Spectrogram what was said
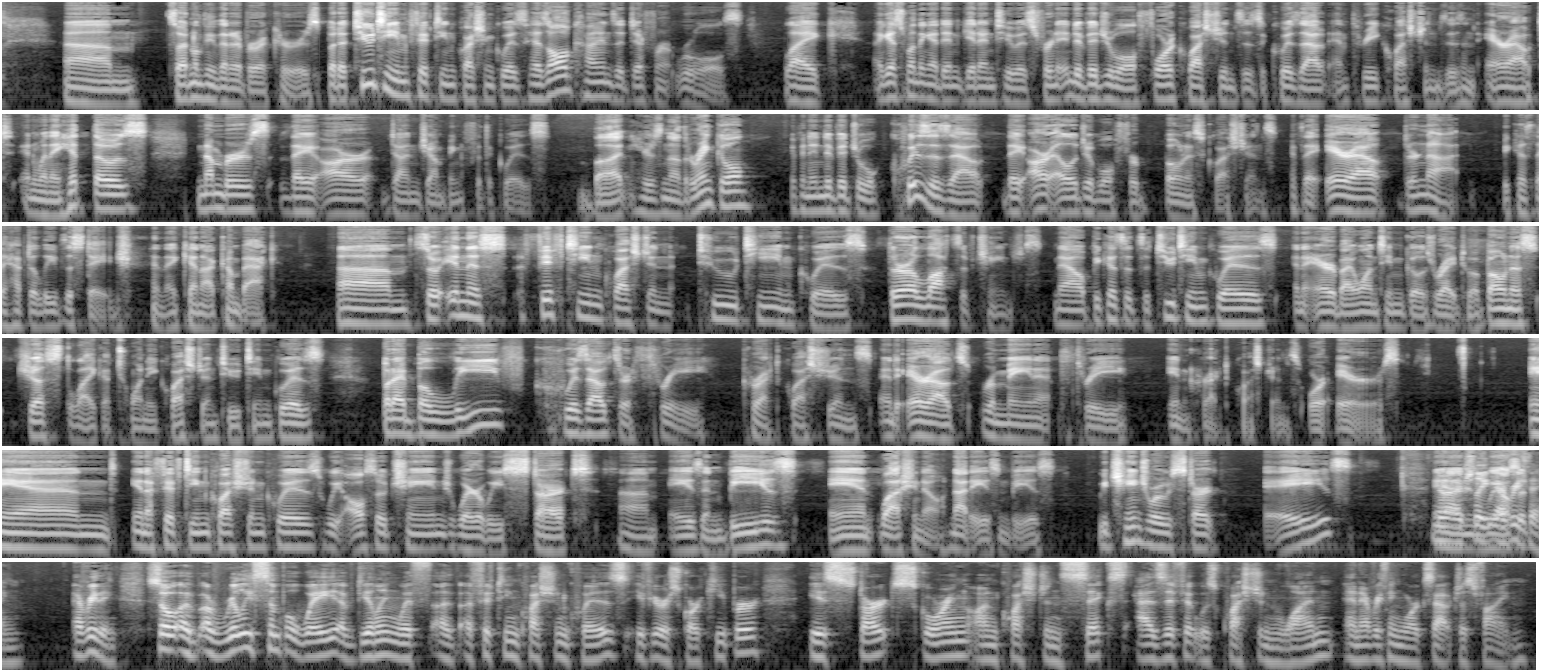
Um, so I don't think that ever occurs. But a two-team 15-question quiz has all kinds of different rules. Like, I guess one thing I didn't get into is for an individual, four questions is a quiz out and three questions is an air out. And when they hit those numbers, they are done jumping for the quiz. But here's another wrinkle. If an individual quizzes out, they are eligible for bonus questions. If they air out, they're not because they have to leave the stage and they cannot come back. Um, so in this 15 question two team quiz, there are lots of changes. Now, because it's a two team quiz, an error by one team goes right to a bonus, just like a 20 question two team quiz. But I believe quiz outs are three correct questions and air outs remain at three incorrect questions or errors. And in a 15 question quiz, we also change where we start um, A's and B's and well, actually, no, not A's and B's. We change where we start A's. No, actually, everything. Also... Everything. So, a, a, really simple way of dealing with a, a 15 question quiz, if you're a scorekeeper, is start scoring on question six as if it was question one, and everything works out just fine.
